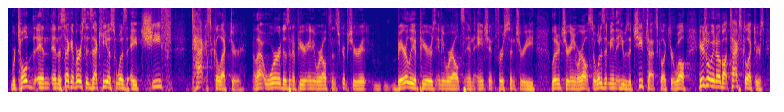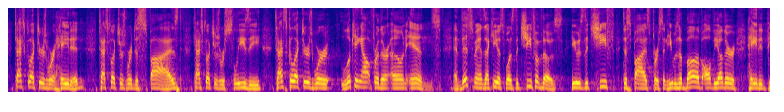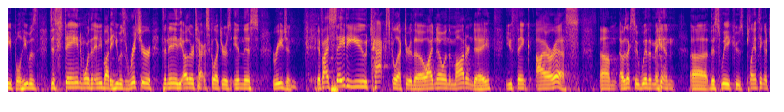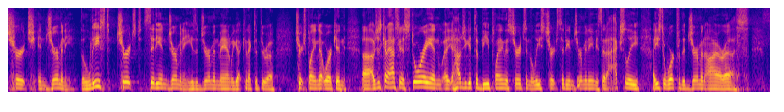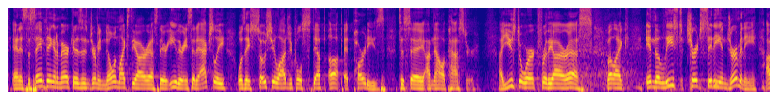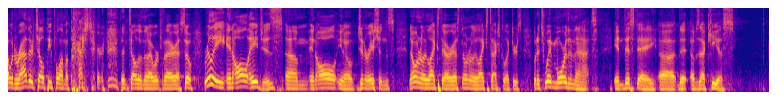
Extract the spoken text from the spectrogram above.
we're told in, in the second verse that Zacchaeus was a chief tax collector. Now, that word doesn't appear anywhere else in Scripture. It barely appears anywhere else in ancient first century literature, anywhere else. So, what does it mean that he was a chief tax collector? Well, here's what we know about tax collectors tax collectors were hated, tax collectors were despised, tax collectors were sleazy, tax collectors were looking out for their own ends. And this man, Zacchaeus, was the chief of those. He was the chief despised person. He was above all the other hated people. He was disdained more than anybody. He was richer than any of the other tax collectors in this region. If I say to you tax collector, though, I know in the modern day you think IRS. Um, I was actually with a man uh, this week who's planting a church in Germany, the least churched city in Germany. He's a German man. We got connected through a church planting network. And uh, I was just kind of asking his story and uh, how did you get to be planting this church in the least church city in Germany? And he said, actually, I used to work for the German IRS. And it's the same thing in America as in Germany. No one likes the IRS there either. And he said it actually was a sociological step up at parties to say, I'm now a pastor. I used to work for the IRS, but like in the least church city in Germany, I would rather tell people I'm a pastor than tell them that I work for the IRS. So really, in all ages, um, in all you know generations, no one really likes the IRS. No one really likes tax collectors. But it's way more than that in this day uh, that, of Zacchaeus.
